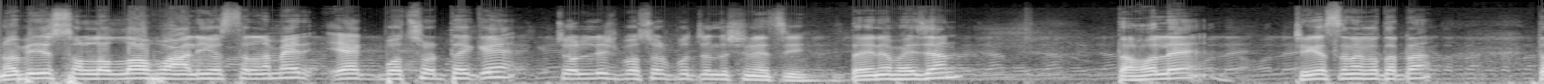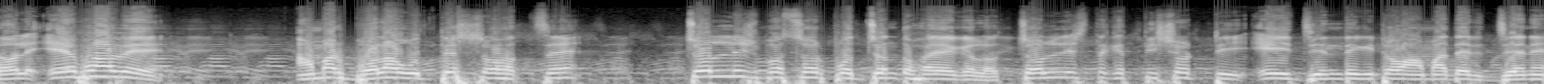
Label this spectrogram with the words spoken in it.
নবীজি সাল্লাল্লাহু আলী আসাল্লামের এক বছর থেকে চল্লিশ বছর পর্যন্ত শুনেছি। তাই না ভাইজান? তাহলে, ঠিক আছে না কথাটা? তাহলে এভাবে আমার বলা উদ্দেশ্য হচ্ছে, চল্লিশ বছর পর্যন্ত হয়ে গেল। চল্লিশ থেকে তেষট্টি এই জিন্দগিটাও আমাদের জেনে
